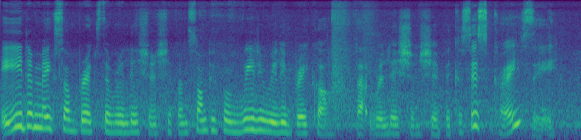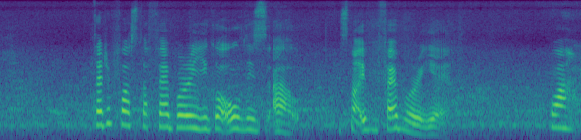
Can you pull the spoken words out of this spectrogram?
It either makes or breaks the relationship. And some people really, really break off that relationship because it's crazy. 31st of February, you got all these out. It's not even February yet. Wow.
